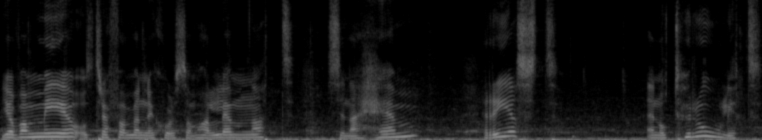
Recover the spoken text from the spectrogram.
Jag var med och träffade människor som har lämnat sina hem, rest en otroligt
